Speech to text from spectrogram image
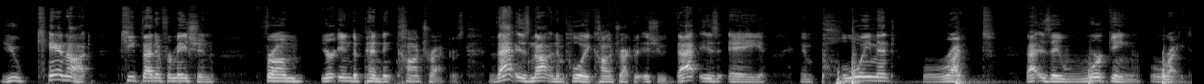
You cannot keep that information from your independent contractors. That is not an employee contractor issue. That is a employment right. That is a working right.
